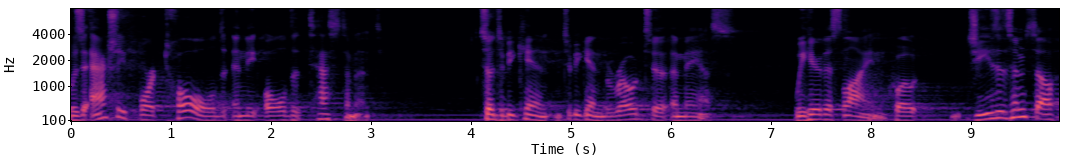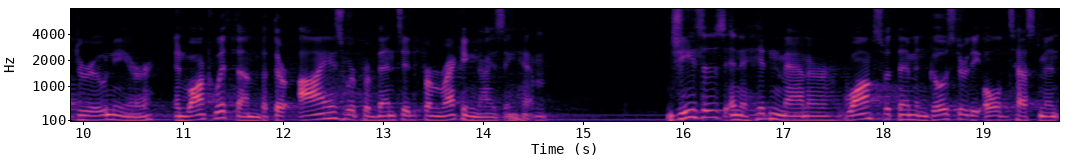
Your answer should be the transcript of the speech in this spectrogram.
was actually foretold in the Old Testament. So to begin, to begin, the road to Emmaus, we hear this line, quote, Jesus himself drew near and walked with them, but their eyes were prevented from recognizing him. Jesus, in a hidden manner, walks with them and goes through the Old Testament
